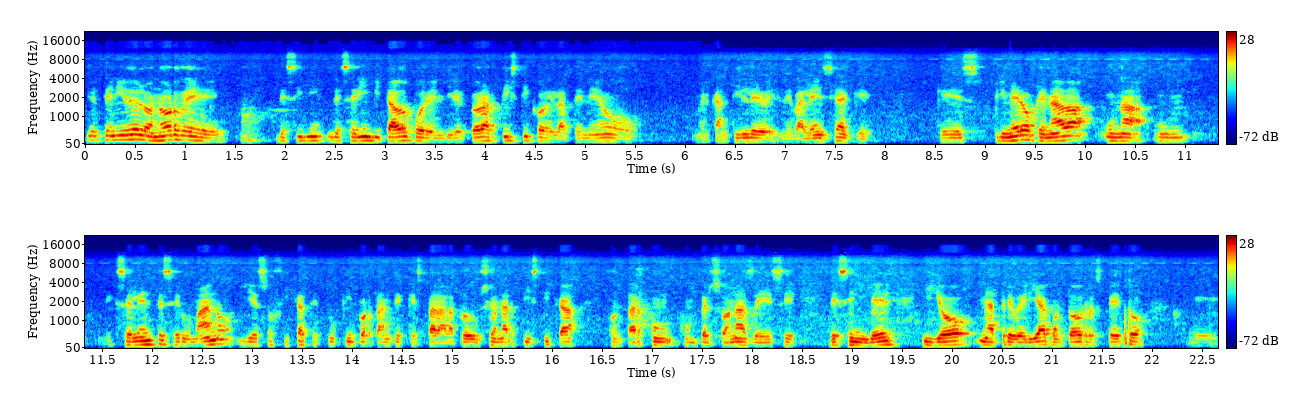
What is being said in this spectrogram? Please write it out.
Yo he tenido el honor de, de, ser invitado por el director artístico del Ateneo Mercantil de, Valencia, que, es primero que nada una, un excelente ser humano y eso fíjate tú qué importante que es para la producción artística contar con, con personas de ese, de ese nivel y yo me atrevería con todo respeto eh,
